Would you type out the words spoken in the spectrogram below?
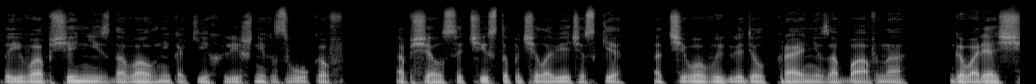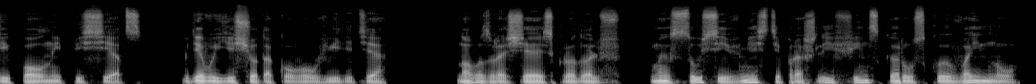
да и вообще не издавал никаких лишних звуков. Общался чисто по-человечески, отчего выглядел крайне забавно. Говорящий полный писец. Где вы еще такого увидите? Но, возвращаясь к Рудольф, мы с Усей вместе прошли финско-русскую войну.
